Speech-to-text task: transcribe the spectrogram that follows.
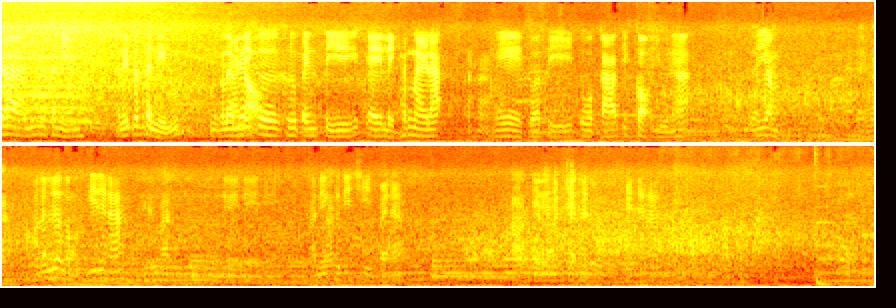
ใช่อันนี้เป็นสนิมอันนี้เป็นสนิม มันก็เลยอันไม่อนี้อก คือคือเป็นสีไอเหล็กข้างในละาฮะ นี่ตัวสีตัวกาวที่เกาะอยู่นะฮะเลี่ยมเห็นไหมคนละเรื่องกับเมื่อกี้ด้วยนะเห็นไหมนี่นี่นี่อันนี้คือที่ฉีดไปนะอ่าทีนี้จะเช็ดให้ดูเช็ดนะฮะโอ้โห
